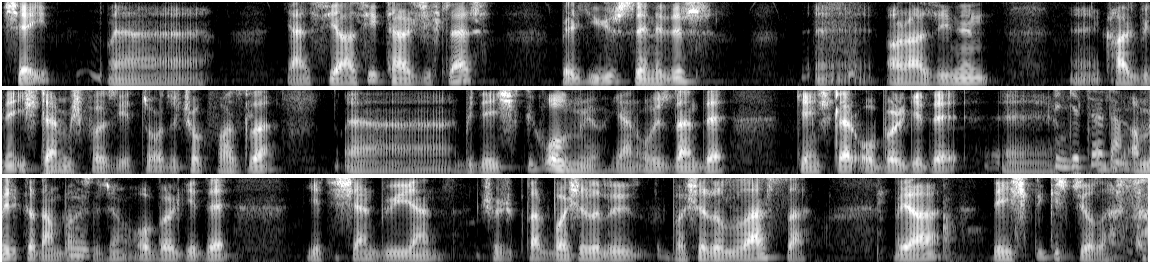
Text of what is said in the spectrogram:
şey e, yani siyasi tercihler belki 100 senedir e, arazinin e, kalbine işlenmiş vaziyette. Orada çok fazla e, bir değişiklik olmuyor. Yani o yüzden de gençler o bölgede e, İngiltere'den? Amerika'dan bahsedeceğim. O bölgede yetişen, büyüyen çocuklar başarılı başarılılarsa veya değişiklik istiyorlarsa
